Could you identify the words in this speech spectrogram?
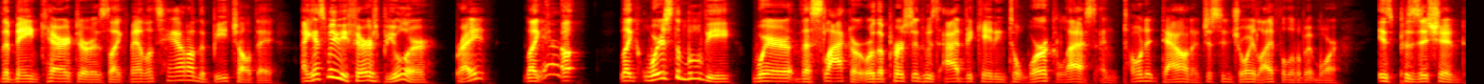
the main character is like man let's hang out on the beach all day i guess maybe ferris bueller right like Yeah. uh, like where's the movie where the slacker or the person who's advocating to work less and tone it down and just enjoy life a little bit more is positioned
